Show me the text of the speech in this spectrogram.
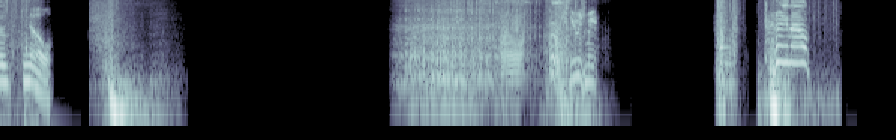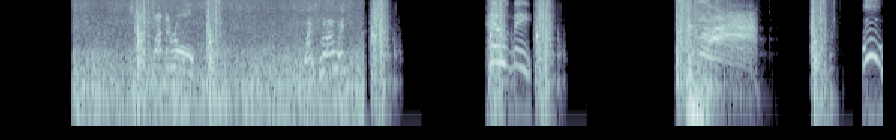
No. Excuse me. Time out! Stop, drop, and roll! What's wrong with... Help me! Ah! Ooh!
